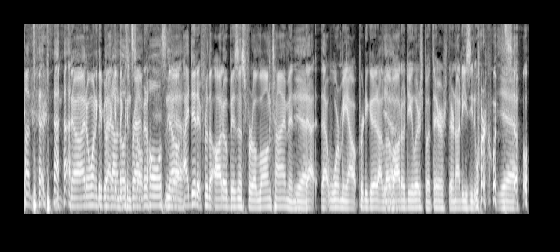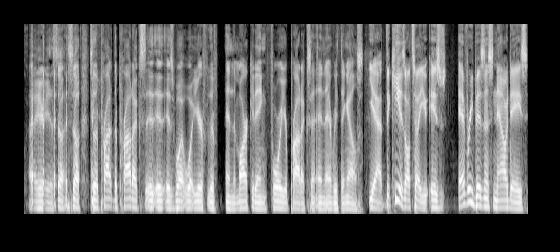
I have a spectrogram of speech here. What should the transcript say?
want? No, I don't want to get back into those consult. rabbit holes? No, Yeah. I did it for the auto business for a long time, and Yeah. that that wore me out pretty good. I love auto dealers, but they're they're not easy to work with. Yeah, so. I hear you. So, so, so the pro- the products is, is what what you're the, and the marketing for your products and, and everything else. Yeah, the key is I'll tell you is every business nowadays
